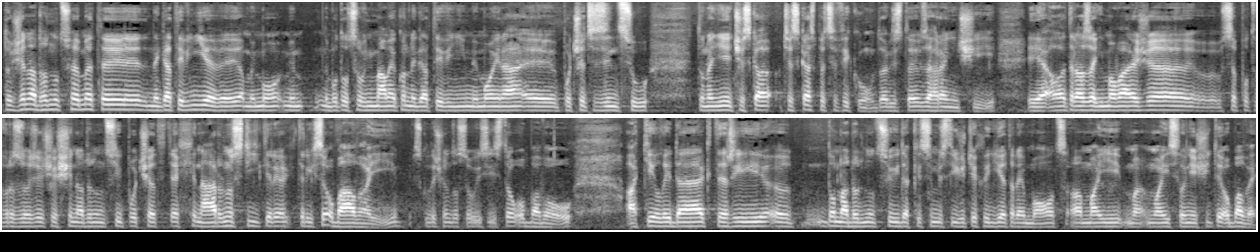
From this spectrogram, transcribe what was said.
To, že nadhodnocujeme ty negativní jevy, a mimo, mimo, nebo to, co vnímáme jako negativní, mimo jiné i počet cizinců, to není česká, české specifikum, to existuje v zahraničí. Je ale teda zajímavé, že se potvrzuje, že Češi nadhodnocují počet těch národností, které, kterých se obávají. Skutečně to souvisí s tou obavou. A ti lidé, kteří eh, to nadhodnocují, taky si myslí, že těch lidí je tady moc a mají, mají silnější ty obavy.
